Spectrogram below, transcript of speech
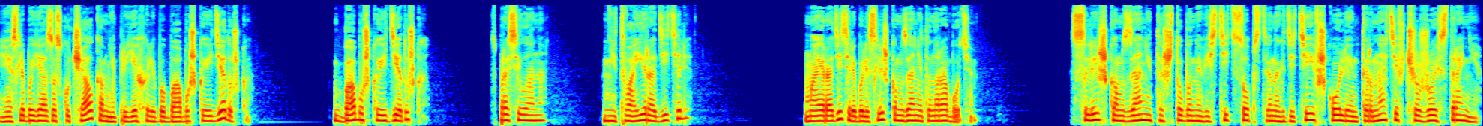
Если бы я заскучал, ко мне приехали бы бабушка и дедушка. Бабушка и дедушка? спросила она. Не твои родители? Мои родители были слишком заняты на работе. Слишком заняты, чтобы навестить собственных детей в школе-интернате в чужой стране.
